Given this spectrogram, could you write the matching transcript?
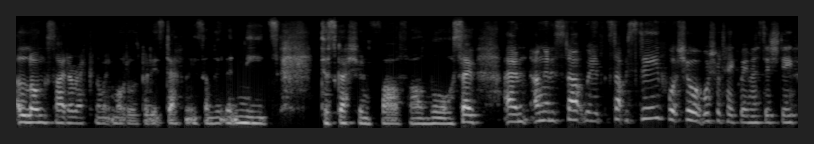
alongside our economic models but it's definitely something that needs discussion far far more so um, i'm going to start with start with steve what's your what's your takeaway message steve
